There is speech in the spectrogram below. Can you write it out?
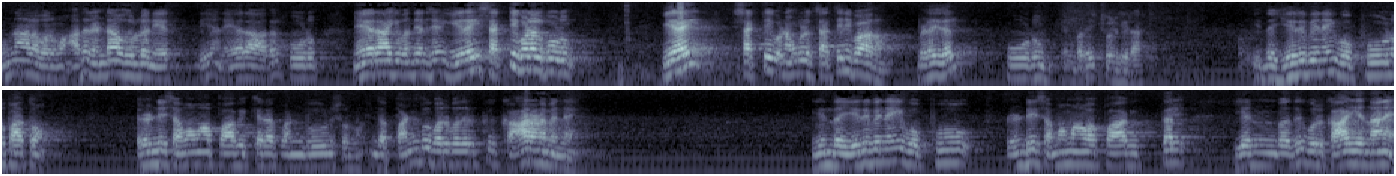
முன்னால வருவோம். அதை ரெண்டாவது உள்ள நேர். இல்லையா? நேராதல் கூடும். நேராகி வந்து என்ன செய்யும்? இறை சக்தி குடல் கூடும். இறை சக்தி உங்களுக்கு சக்தி நிபாதம். விளைதல் கூடும் என்பதை சொல்கிறார். இந்த எருவினை ஒப்புன்னு பார்த்தோம். ரெண்டு சமமா பாவிக்கிற பண்புன்னு சொன்னோம். இந்த பண்பு வருவதற்கு காரணம் என்ன? இந்த இருவினை ஒப்பு ரெண்டு சமமாக பாவித்தல் என்பது ஒரு காரியம் தானே?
